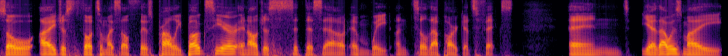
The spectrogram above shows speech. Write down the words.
So I just thought to myself, there's probably bugs here, and I'll just sit this out and wait until that part gets fixed. And yeah, that was my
